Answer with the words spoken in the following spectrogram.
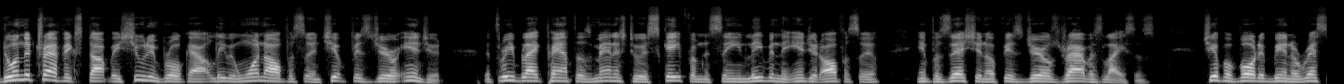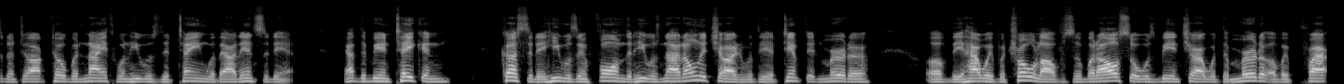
During the traffic stop, a shooting broke out, leaving one officer and Chip Fitzgerald injured. The three Black Panthers managed to escape from the scene, leaving the injured officer in possession of Fitzgerald's driver's license. Chip avoided being arrested until October 9th when he was detained without incident. After being taken custody, he was informed that he was not only charged with the attempted murder of the highway patrol officer, but also was being charged with the murder of a pri-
